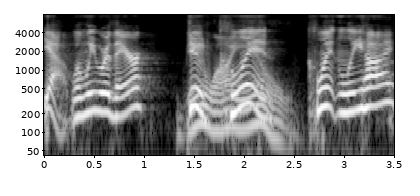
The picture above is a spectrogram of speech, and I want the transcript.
Yeah, when we were there, dude, BYU. Clint, Clinton Lehigh,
